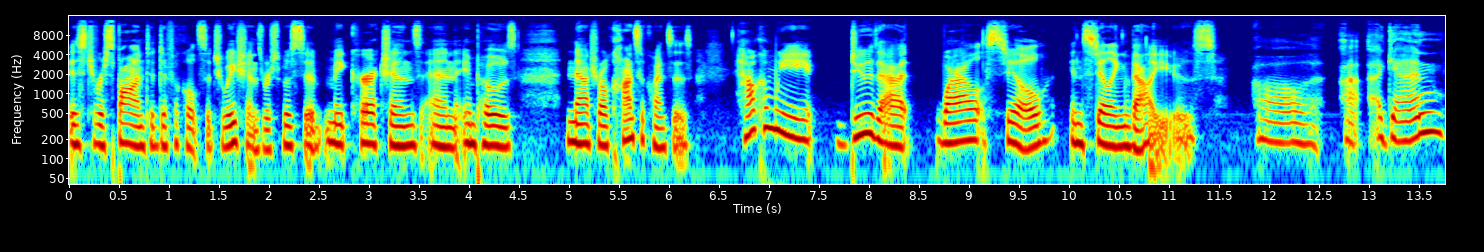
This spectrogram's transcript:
is to respond to difficult situations we're supposed to make corrections and impose natural consequences how can we do that while still instilling values oh uh, again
